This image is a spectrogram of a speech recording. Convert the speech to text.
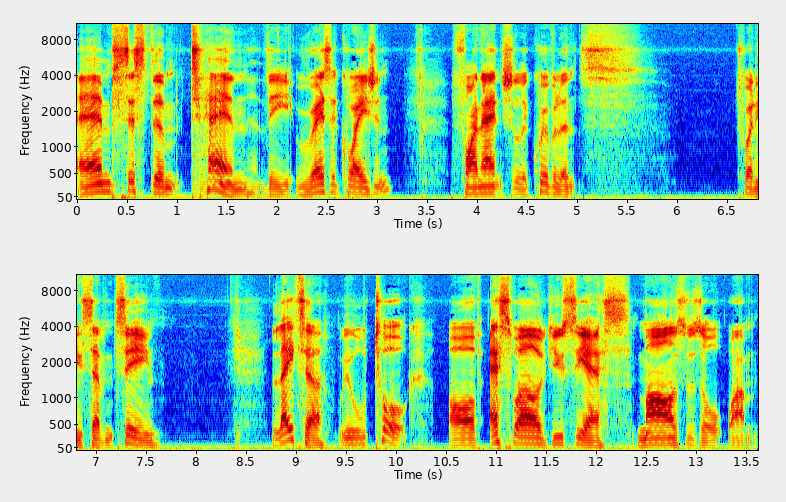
M System 10, the RES equation, financial equivalence, 2017. Later, we will talk of S-World UCS Mars Resort 1.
